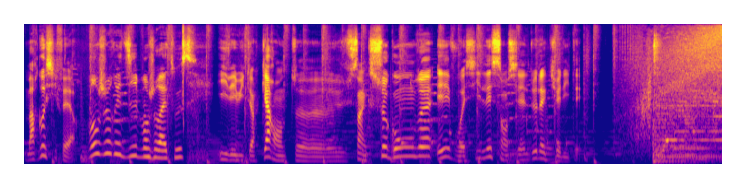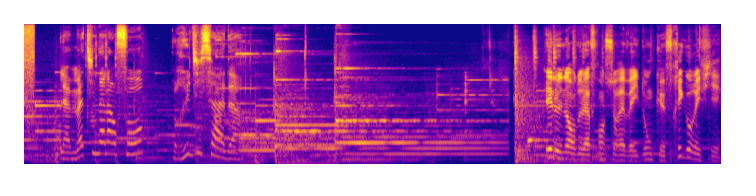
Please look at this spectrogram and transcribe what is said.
Margot Siffer. Bonjour Rudy, bonjour à tous. Il est 8h45 secondes et voici l'essentiel de l'actualité. La matinale info, Rudy Saad. Et le nord de la France se réveille donc frigorifié.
